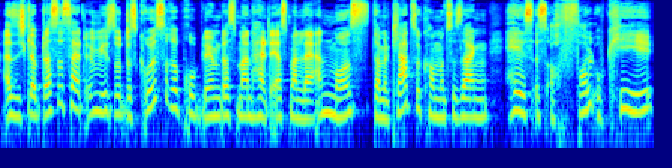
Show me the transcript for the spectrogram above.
Also ich glaube, das ist halt irgendwie so das größere Problem, dass man halt erstmal lernen muss, damit klarzukommen und zu sagen, hey, es ist auch voll okay,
